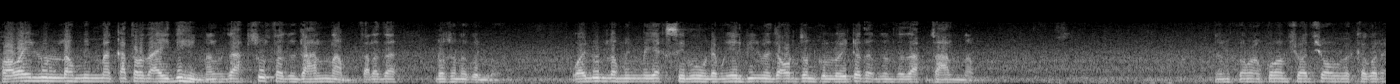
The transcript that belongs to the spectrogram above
ফাওয়াইলুল্লাহ মিম্মা কাতারাত আইদিহিম, আল্লাহ যা আফসোস তাদের জাহান্নাম, তারা যা রচনা করল। ওয়াইলুল্লাহ মিম্মা ইয়াকসিবুন এবং এর বিনিময়ে যা অর্জন করল, এটা তাদের জন্য জাহান্নাম। কোরআন সহাদি সব অপেক্ষা করে।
